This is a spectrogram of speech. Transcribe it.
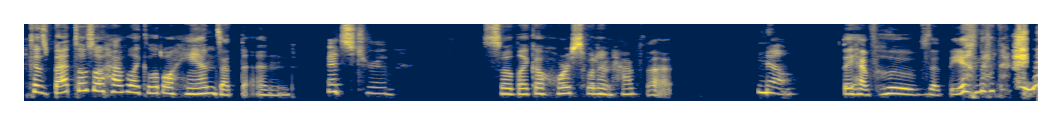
Because bats also have like little hands at the end. That's true. So like a horse wouldn't have that. No. They have hooves at the end of their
